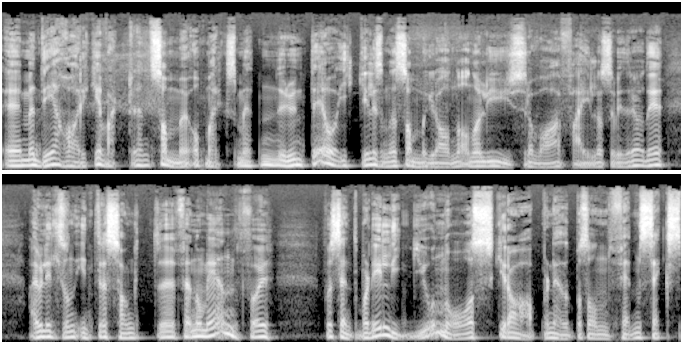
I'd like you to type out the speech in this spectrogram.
Eh, Men det har ikke vært den samme oppmerksomheten rundt det, og ikke liksom den samme graden av analyser og hva er feil osv. Og det er jo litt sånn interessant eh, fenomen, for, for Senterpartiet ligger jo nå og skraper nede på sånn 5-6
